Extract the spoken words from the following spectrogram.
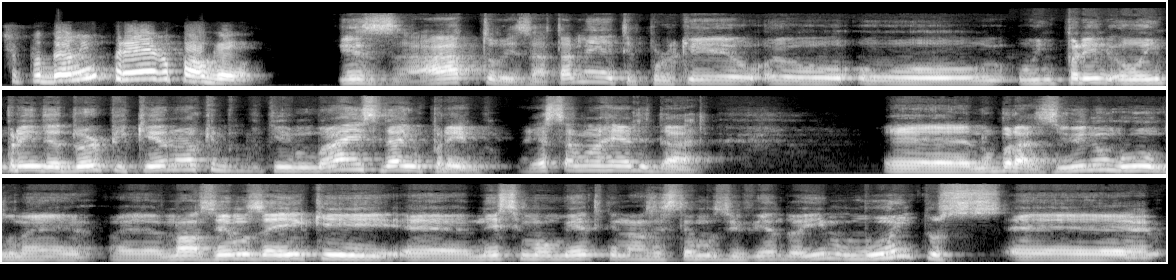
tipo, dando emprego para alguém. Exato, exatamente, porque o, o, o, empre, o, empreendedor pequeno é o que, que, mais dá emprego. Essa é uma realidade. É, no Brasil e no mundo, né? É, nós vemos aí que é, nesse momento que nós estamos vivendo aí, muitos é,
